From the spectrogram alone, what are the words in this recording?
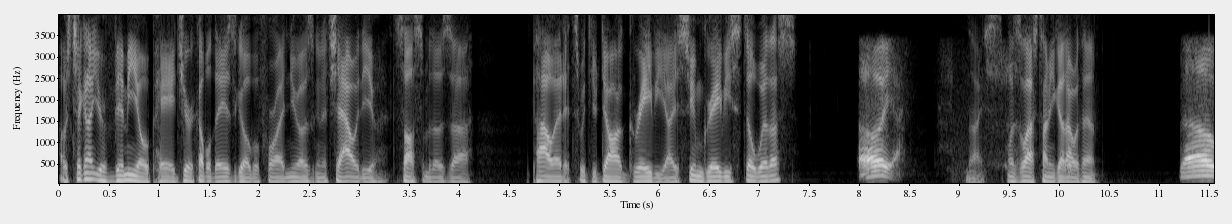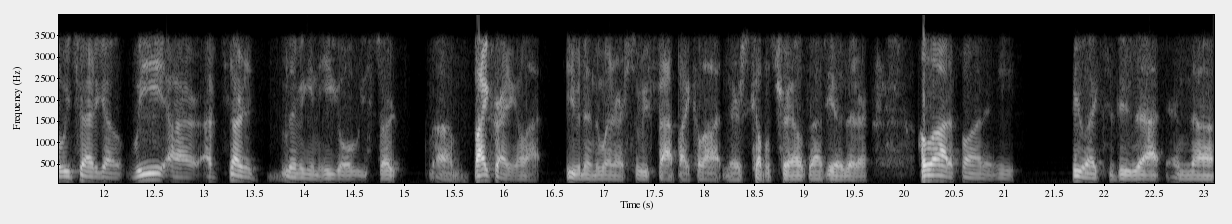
I was checking out your Vimeo page here a couple days ago before I knew I was going to chat with you. Saw some of those uh, POW edits with your dog Gravy. I assume Gravy's still with us. Oh yeah, nice. When's the last time you got out with him? No, we try to go. We are. I've started living in Eagle. We start um, bike riding a lot, even in the winter. So we fat bike a lot, and there's a couple trails out here that are a lot of fun. And he he likes to do that, and uh,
